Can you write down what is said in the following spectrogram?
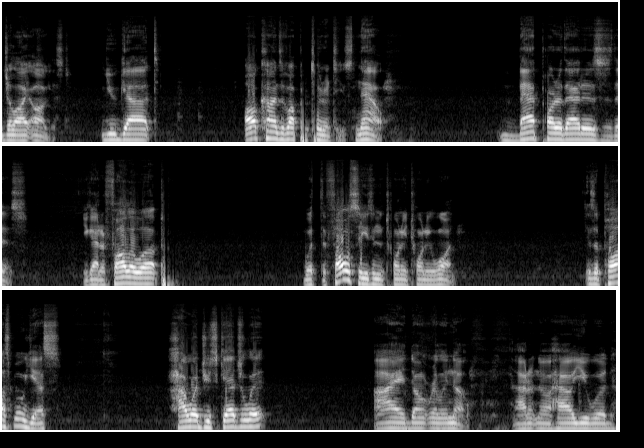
July, August. You got all kinds of opportunities. Now, Bad part of that is, is this you got to follow up with the fall season of 2021. Is it possible? Yes. How would you schedule it? I don't really know. I don't know how you would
